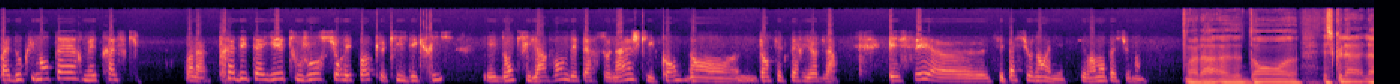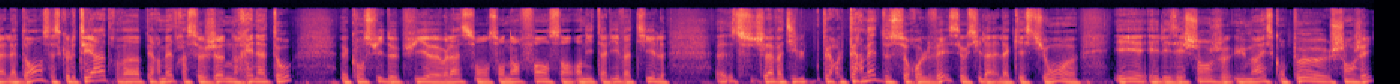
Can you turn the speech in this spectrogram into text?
pas documentaire mais presque voilà très détaillé toujours sur l'époque qu'il décrit et donc il invente des personnages qui campent dans dans cette période-là. Et c'est c'est passionnant, Agnès, c'est vraiment passionnant. Voilà, euh, dans euh, est-ce que la, la, la danse, est-ce que le théâtre va permettre à ce jeune Renato euh, qu'on suit depuis voilà son, son enfance en, en Italie, va-t-il cela va-t-il lui permettre de se relever? C'est aussi la, la question et, et, les échanges humains. Est-ce qu'on peut changer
